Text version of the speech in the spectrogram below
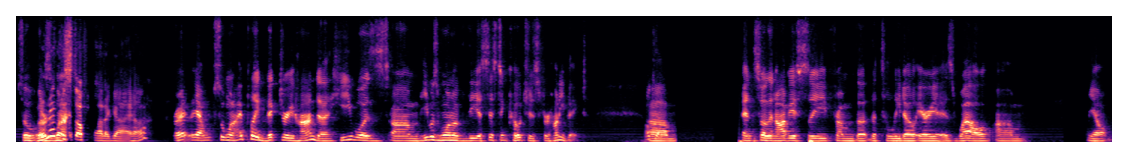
So learning this I, stuff about a guy, huh? Right. Yeah. So when I played Victory Honda, he was um, he was one of the assistant coaches for Honey Baked. Okay. Um, and so then obviously from the the Toledo area as well, um, you know,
